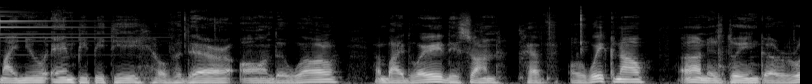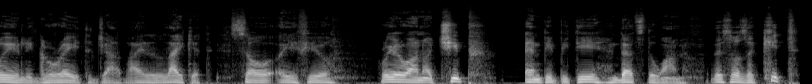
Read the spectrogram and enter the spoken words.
my new MPPT over there on the wall. And by the way this one have a week now and is doing a really great job. I like it. So if you really one, a cheap MPPT, that's the one. This was a kit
